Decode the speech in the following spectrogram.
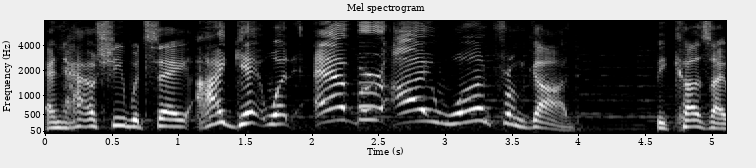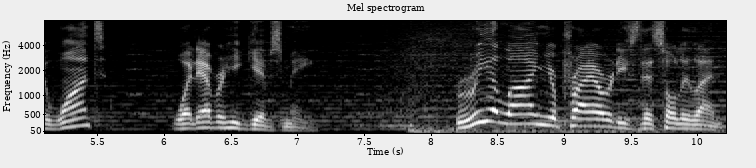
and how she would say, I get whatever I want from God because I want whatever He gives me. Realign your priorities this Holy Lent.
